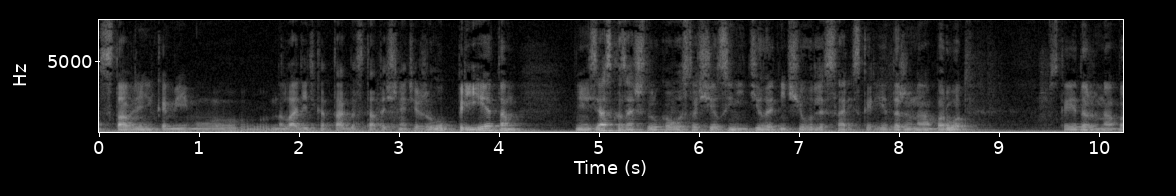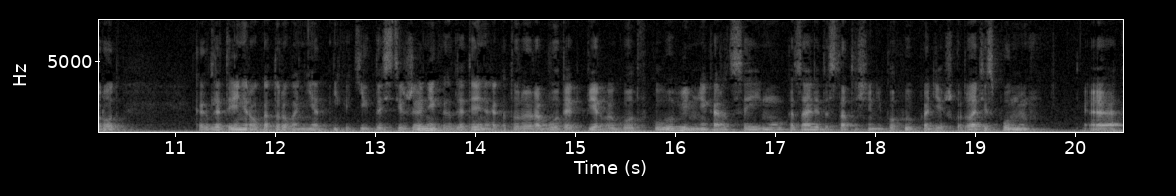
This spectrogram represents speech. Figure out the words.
ставленниками ему наладить контакт достаточно тяжело. При этом нельзя сказать, что руководство Челси не делает ничего для Сари, скорее даже наоборот. Скорее даже наоборот как для тренера, у которого нет никаких достижений, как для тренера, который работает первый год в клубе, мне кажется, ему оказали достаточно неплохую поддержку. Давайте вспомним э,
